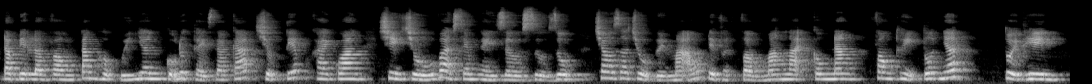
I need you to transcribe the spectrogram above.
đặc biệt là vòng tam hợp quý nhân cũng được thầy Sa Cát trực tiếp khai quang, trì chú và xem ngày giờ sử dụng cho gia chủ tuổi mão để vật phẩm mang lại công năng phong thủy tốt nhất. Tuổi thìn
